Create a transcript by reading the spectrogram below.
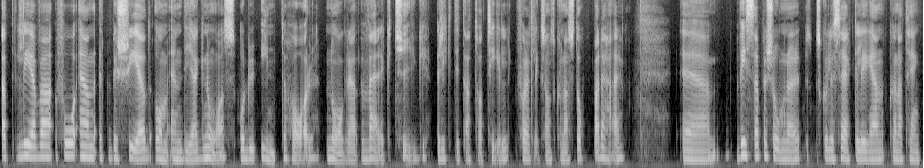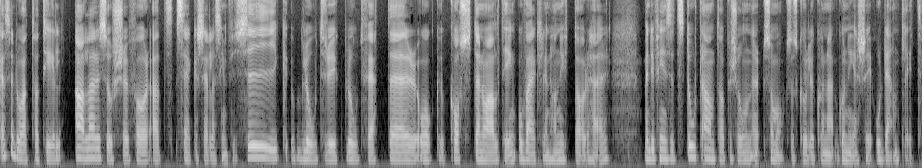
att leva, få en, ett besked om en diagnos och du inte har några verktyg riktigt att ta till för att liksom kunna stoppa det här. Eh, vissa personer skulle säkerligen kunna tänka sig då att ta till alla resurser för att säkerställa sin fysik, blodtryck, blodfetter och kosten och allting och verkligen ha nytta av det här. Men det finns ett stort antal personer som också skulle kunna gå ner sig ordentligt,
